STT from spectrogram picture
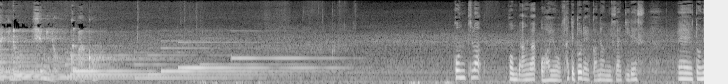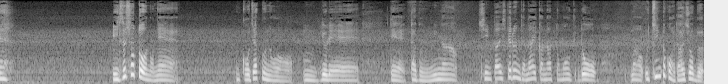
きの趣味の小箱こんにちは。こんばんは。おはよう。さて、どれかな？みさきです。えーとね、伊豆諸島のね、5弱の、うん、揺れで、多分みんな心配してるんじゃないかなと思うけど、まあ、うちんとこは大丈夫。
